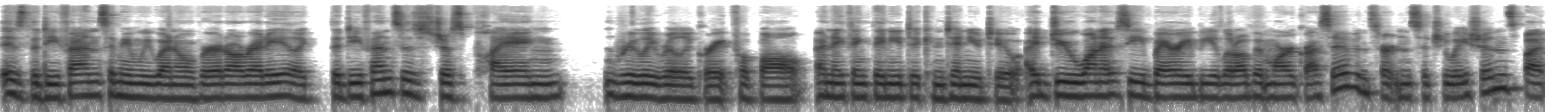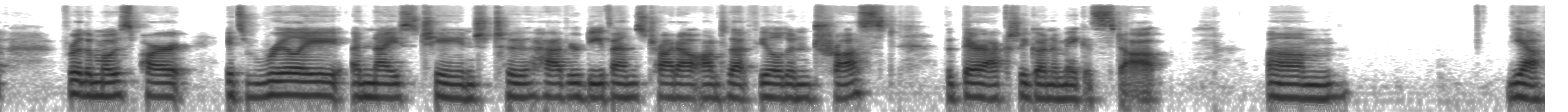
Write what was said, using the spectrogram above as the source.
is the defense. I mean, we went over it already. Like the defense is just playing really, really great football. And I think they need to continue to. I do want to see Barry be a little bit more aggressive in certain situations, but for the most part, it's really a nice change to have your defense trot out onto that field and trust that they're actually going to make a stop. Um, yeah.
